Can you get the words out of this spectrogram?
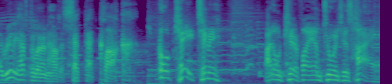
I really have to learn how to set that clock. Okay, Timmy. I don't care if I am two inches high.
